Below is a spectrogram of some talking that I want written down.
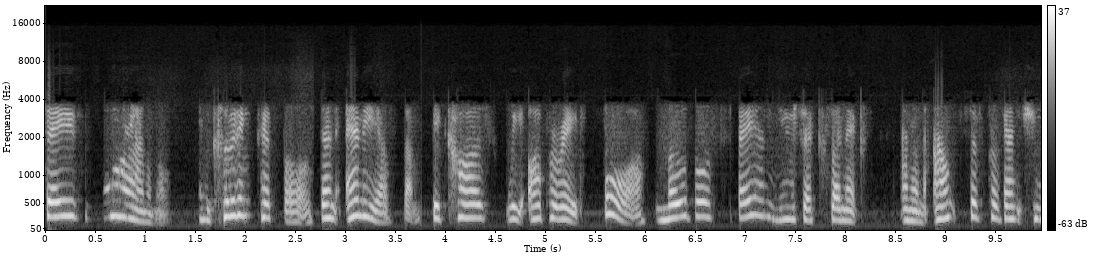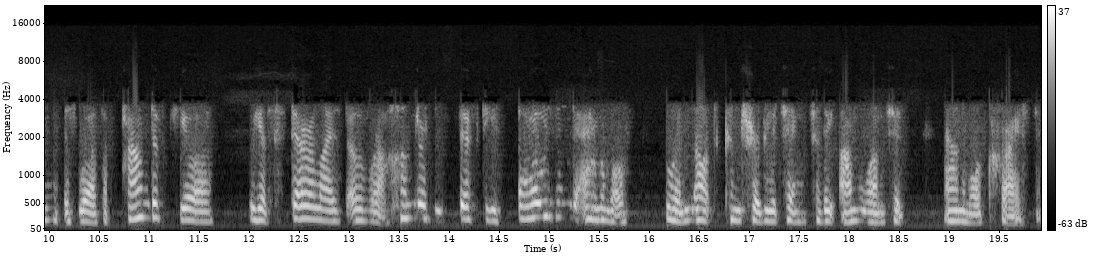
save more animals, including pit bulls, than any of them because we operate four mobile spay and neuter clinics, and an ounce of prevention is worth a pound of cure. We have sterilized over 150,000 animals who are not contributing to the unwanted animal crisis.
